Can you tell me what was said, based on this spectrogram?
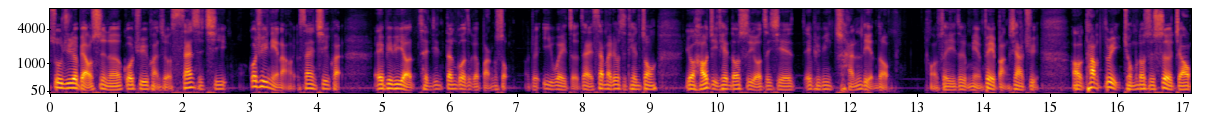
数据，就表示呢，过去一款是有三十七，过去一年啊，有三十七款 APP 有曾经登过这个榜首，就意味着在三百六十天中有好几天都是由这些 APP 蝉联的，好，所以这个免费榜下去，好，Top Three 全部都是社交。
